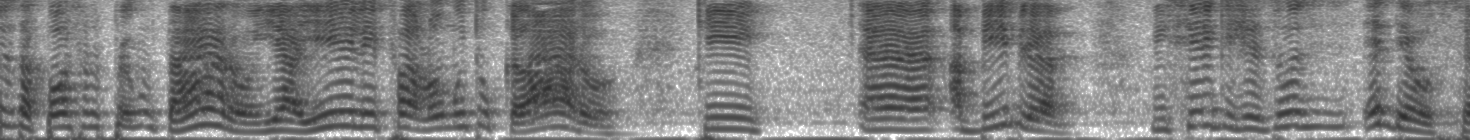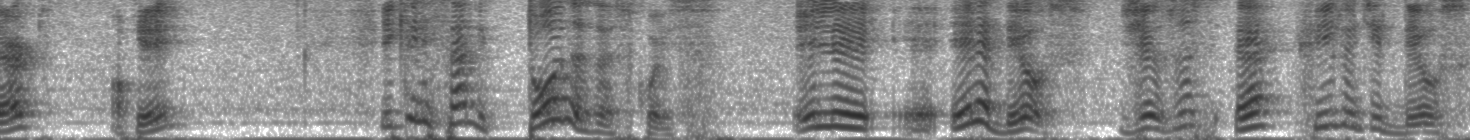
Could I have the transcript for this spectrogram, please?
os apóstolos perguntaram, e aí ele falou muito claro que é, a Bíblia ensina que Jesus é Deus, certo? Ok? E que ele sabe todas as coisas. Ele, ele é Deus. Jesus é filho de Deus.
